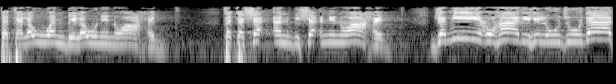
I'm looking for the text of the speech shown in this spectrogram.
تتلون بلون واحد. تتشأن بشأن واحد. جميع هذه الوجودات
